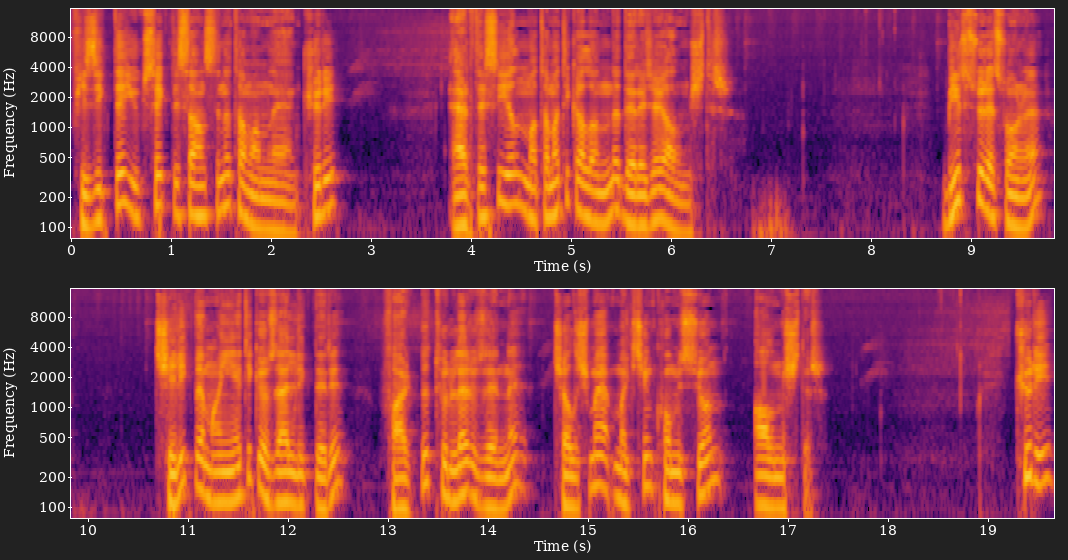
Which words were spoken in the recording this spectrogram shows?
fizikte yüksek lisansını tamamlayan Curie, ertesi yıl matematik alanında derece almıştır. Bir süre sonra çelik ve manyetik özellikleri farklı türler üzerine çalışma yapmak için komisyon almıştır. Curie,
